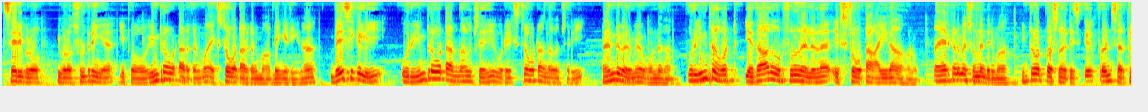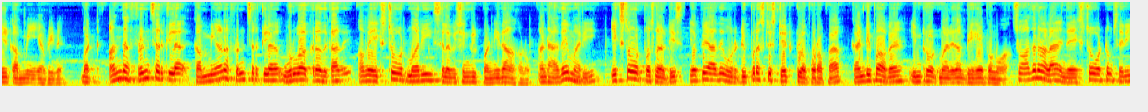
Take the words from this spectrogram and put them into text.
சரி ப்ரோ இவ்வளோ சொல்கிறீங்க இப்போ இன்ட்ரோவர்ட்டாக இருக்கணுமா எக்ஸ்ட்ரோவோட்டாக இருக்கணுமா அப்படின்னு கேட்டிங்கன்னா பேசிக்கலி ஒரு இன்ட்ரோவர்ட்டாக இருந்தாலும் சரி ஒரு எக்ஸ்ட்ரோவர்ட்டாக இருந்தாலும் சரி ரெண்டு பேருமே ஒன்று தான் ஒரு இன்ட்ரோவர்ட் ஏதாவது ஒரு சூழ்நிலையில் எக்ஸ்ட்ரோவர்ட்டாக ஆகி தான் ஆகணும். நான் ஏற்கனவே சொன்னேன் தெரியுமா? இன்ட்ரோவர்ட் பர்சனாலிட்டிஸ்க்கு ஃப்ரெண்ட் சர்க்கிள் கம்மி அப்படின்னு. பட் அந்த ஃப்ரெண்ட் சர்க்கிளை கம்மியான ஃப்ரெண்ட் சர்க்கிளை உருவாக்குறதுக்காக அவன் எக்ஸ்ட்ரோவர்ட் மாதிரி சில விஷயங்கள் பண்ணி தான் ஆகணும். அண்ட் அதே மாதிரி எக்ஸ்ட்ரோவர்ட் பர்சனாலிட்டிஸ் எப்பயாவது ஒரு டிப்ரெஸ்ட் ஸ்டேட்குள்ளே போகிறப்ப கண்டிப்பாக அவன் இன்ட்ரோவர்ட் மாதிரி தான் பிஹேவ் பண்ணுவான். ஸோ அதனால இந்த எக்ஸ்ட்ரோவர்ட்டும் சரி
